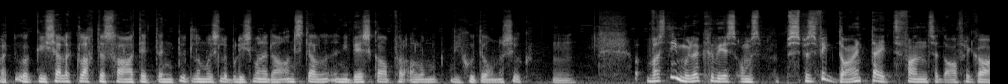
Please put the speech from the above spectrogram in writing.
wat ook dieselfde klagtes gehad het en toe hulle moes hulle polismanne daar aanstel in die Weskaap veral om die goed te ondersoek. Hmm. Was dit moeilik geweest om spesifiek daai tyd van Suid-Afrika,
